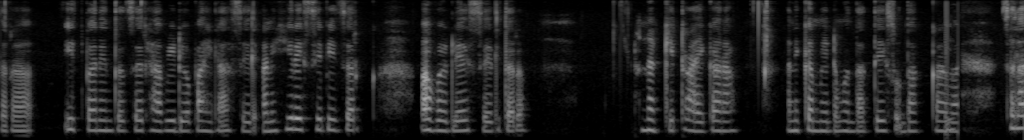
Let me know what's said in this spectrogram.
तर इथपर्यंत जर हा व्हिडिओ पाहिला असेल आणि ही रेसिपी जर आवडली असेल तर नक्की ट्राय करा आणि कमेंटमध्ये ते सुद्धा कळवा. चला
